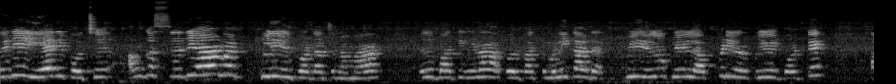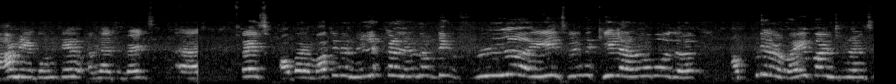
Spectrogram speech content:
பெரிய ஏரி போச்சு. அங்கே சரியான குளியல் போட்டாச்சு நம்ம. இது பார்த்தீங்கன்னா ஒரு பத்து மணிக்காட்ட குளியலும் குளியல் அப்படி ஒரு குளியல் போட்டு சாமியை கும்பிட்டு அந்த ஃப்ரெண்ட்ஸ் அப்புறம் பார்த்தீங்கன்னா நிலக்கல்ல இருந்து அப்படியே ஃபுல்லாக ஹீல்ஸ்லேருந்து கீழே இறங்க போகுது அப்படி ஒரு வைப் இன்சூரன்ஸ்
